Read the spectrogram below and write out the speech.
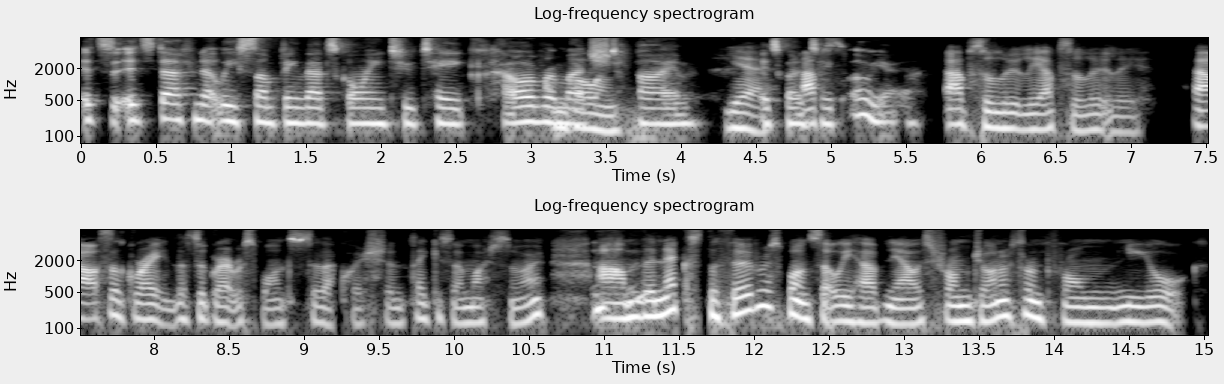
it's it's definitely something that's going to take however much time yeah it's going to abs- take oh yeah absolutely absolutely Oh, that's a great. That's a great response to that question. Thank you so much, Simone. Mm-hmm. Um, the next, the third response that we have now is from Jonathan from New York.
